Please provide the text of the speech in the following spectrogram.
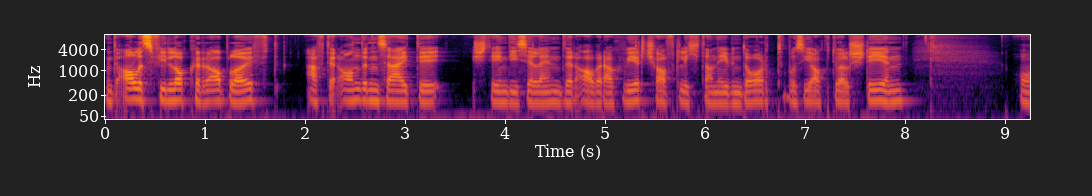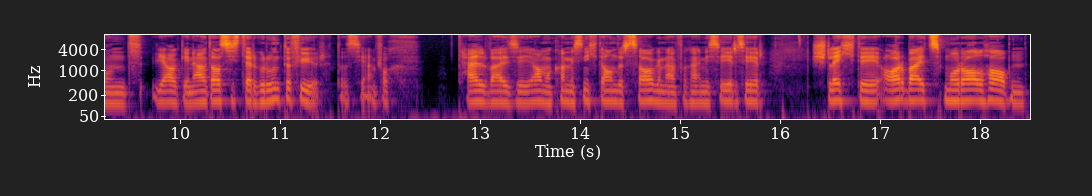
und alles viel lockerer abläuft. Auf der anderen Seite stehen diese Länder aber auch wirtschaftlich dann eben dort, wo sie aktuell stehen und ja, genau das ist der Grund dafür, dass sie einfach teilweise, ja, man kann es nicht anders sagen, einfach eine sehr, sehr schlechte Arbeitsmoral haben.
